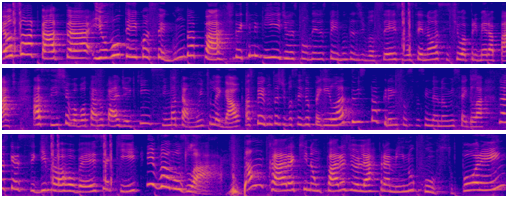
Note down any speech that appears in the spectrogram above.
Eu sou a Tata e eu voltei com a segunda parte daquele vídeo respondendo as perguntas de vocês. Se você não assistiu a primeira parte, assiste, eu vou botar no card aqui em cima, tá muito legal. As perguntas de vocês eu peguei lá do Instagram, então se você ainda não me segue lá, não esquece de seguir, meu arroba é esse aqui. E vamos lá! Há um cara que não para de olhar pra mim no curso, porém,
